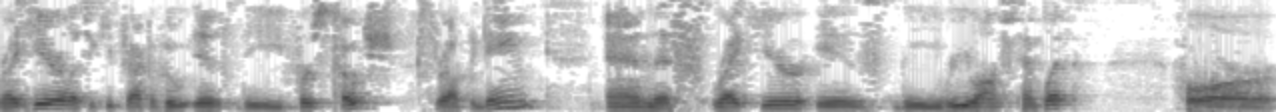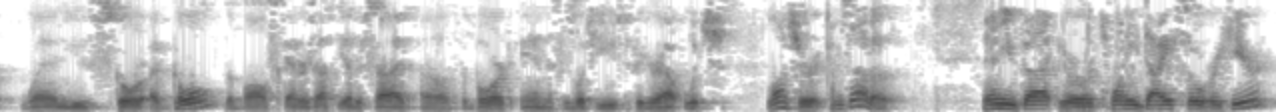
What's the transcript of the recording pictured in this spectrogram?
right here lets you keep track of who is the first coach throughout the game. And this right here is the relaunch template for when you score a goal. The ball scatters out the other side of the board, and this is what you use to figure out which launcher it comes out of. Then you've got your 20 dice over here,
